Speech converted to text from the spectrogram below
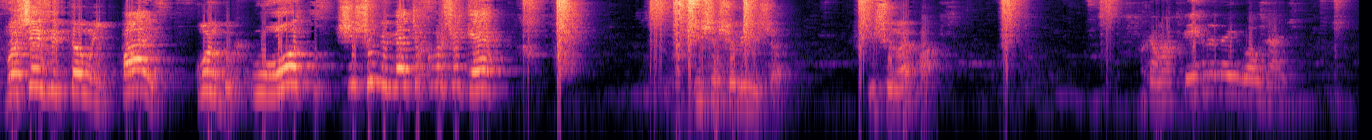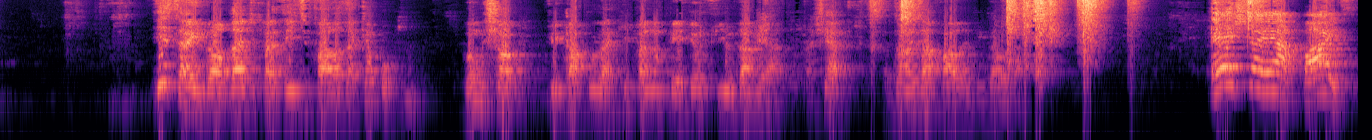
Vocês estão em paz quando o outro se submete ao que você quer. Isso é submissão. Isso não é paz. Então, a perda da igualdade. Isso é igualdade para a gente falar daqui a pouquinho. Vamos só ficar por aqui para não perder o fio da meada, tá certo? Então nós já falamos de igualdade. Esta é a paz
